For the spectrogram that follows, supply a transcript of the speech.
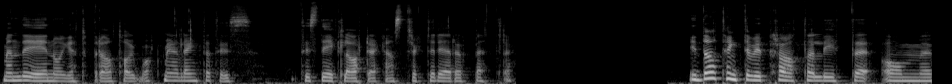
Men det är nog ett bra tag bort, men jag längtar tills, tills det är klart och jag kan strukturera upp bättre. Idag tänkte vi prata lite om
